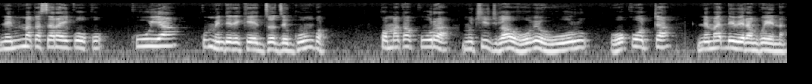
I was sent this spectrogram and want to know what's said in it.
nemi makasara ikoko kuya kumhenderekedzo dzegungwa. Kwamakakura muchidya hove huru hokota nemadeverangwena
